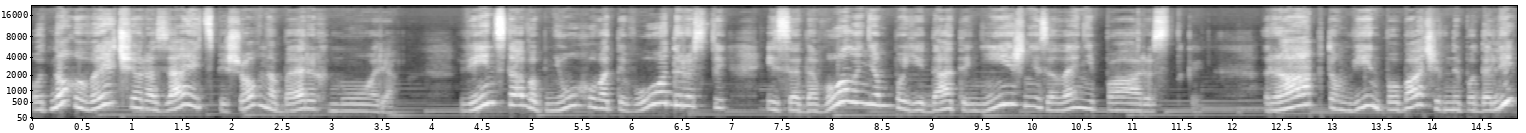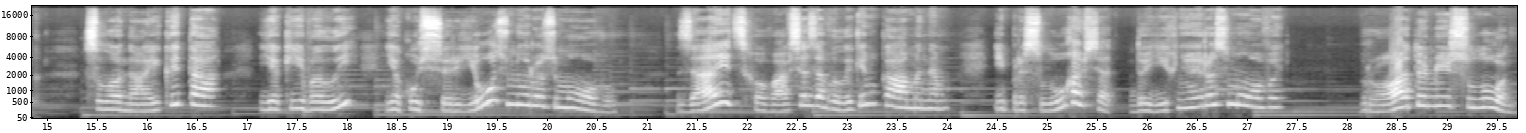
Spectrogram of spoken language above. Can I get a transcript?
Одного вечора заєць пішов на берег моря. Він став обнюхувати водорості і з задоволенням поїдати ніжні зелені паростки. Раптом він побачив неподалік слона і кита, які вели якусь серйозну розмову. Заєць сховався за великим каменем і прислухався до їхньої розмови. Брате мій слон,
